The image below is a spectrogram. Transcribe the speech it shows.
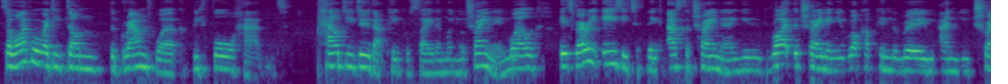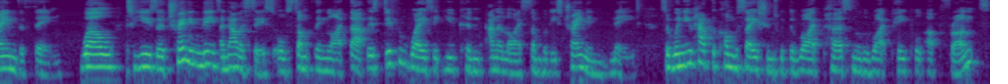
So I've already done the groundwork beforehand how do you do that? People say then when you're training. Well, it's very easy to think as the trainer, you write the training, you rock up in the room and you train the thing. Well, to use a training needs analysis or something like that, there's different ways that you can analyze somebody's training need. So when you have the conversations with the right person or the right people up front,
